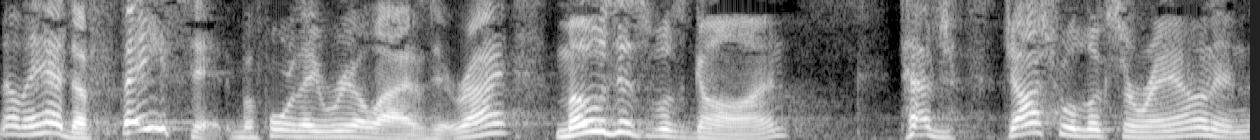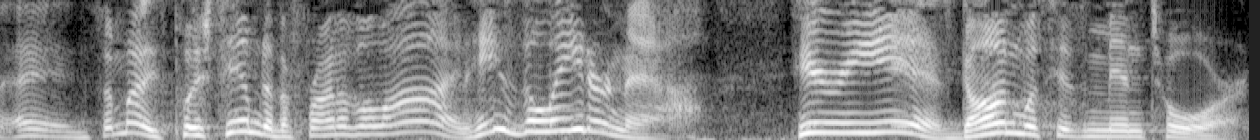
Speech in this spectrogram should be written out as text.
No, they had to face it before they realized it, right? Moses was gone. Now Joshua looks around and hey, somebody's pushed him to the front of the line. He's the leader now. Here he is. Gone was his mentor.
